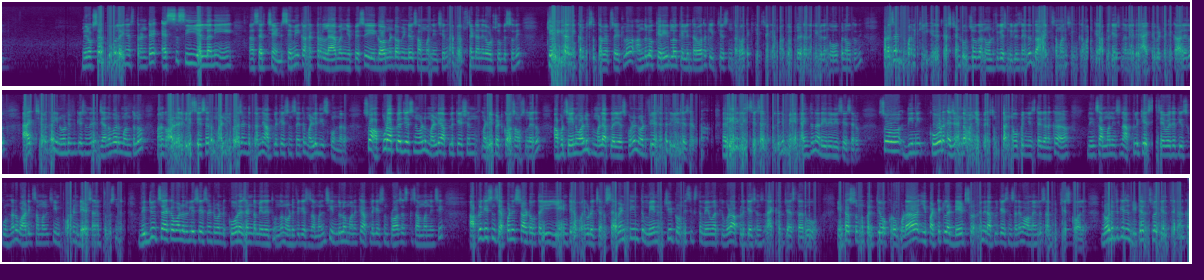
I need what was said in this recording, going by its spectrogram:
మీరు ఒకసారి గూగుల్ ఏం చేస్తారంటే ఎస్సిఎల్ అని సెర్చ్ చేయండి. సెమీ కండక్టర్ ల్యాబ్ అని చెప్పేసి గవర్నమెంట్ ఆఫ్ ఇండియాకి సంబంధించిన వెబ్సైట్ అనేది ఒకటి చూపిస్తుంది. కెరీర్ అని కనిపిస్తుంది ఆ వెబ్సైట్లో అందులో కెరీర్లోకి వెళ్ళిన తర్వాత క్లిక్ చేసిన తర్వాత క్లిక్ చేయగానే వెబ్సైట్ అనేది ఈ విధంగా ఓపెన్ అవుతుంది. ప్రజెంట్ మనకి ఏదైతే అసిస్టెంట్ ఉద్యోగ నోటిఫికేషన్ రిలీజ్ అయింది దానికి సంబంధించి ఇంకా మనకి అప్లికేషన్ అనేది యాక్టివేట్ అయితే కాలేదు. యాక్చువల్గా ఈ నోటిఫికేషన్ అనేది జనవరి మంత్లో మనకు ఆల్రెడీ రిలీజ్ చేశారు. మళ్ళీ ప్రజెంట్ దాన్ని అప్లికేషన్స్ అయితే మళ్ళీ తీసుకుంటున్నారు. సో అప్పుడు అప్లై చేసిన వాళ్ళు మళ్ళీ అప్లికేషన్ మళ్ళీ పెట్టుకోవాల్సిన అవసరం లేదు. అప్పుడు చేయని వాళ్ళు ఇప్పుడు మళ్ళీ అప్లై చేసుకోండి. నోటిఫికేషన్ అయితే రిలీజ్ చేశారు. రీ రిలీజ్ చేశారు దీన్ని మే నైన్త్న రీ రిలీజ్ చేశారు. సో దీని కోర్ ఎజెండా అని చెప్పేసి దాన్ని ఓపెన్ చేస్తే కనుక దీనికి సంబంధించిన అప్లికేషన్స్ ఏవైతే తీసుకుంటున్నారో వాటికి సంబంధించి ఇంపార్టెంట్ డేట్స్ అనేది చూపిస్తుంది. విద్యుత్ శాఖ వాళ్ళు రిలీజ్ చేసినటువంటి కోర్ ఎజెండా ఏదైతే ఉందో నోటిఫికేషన్ సంబంధించి ఇందులో మనకి అప్లికేషన్ ప్రాసెస్కి సంబంధించి అప్లికేషన్స్ ఎప్పటి నుంచి స్టార్ట్ అవుతాయి ఏంటి అవన్నీ కూడా ఇచ్చారు. సెవెంటీన్త్ మే నుంచి ట్వంటీ సిక్స్త్ మే వరకు కూడా అప్లికేషన్స్ యాక్సెప్ట్ చేస్తారు. ఇంట్రెస్ట్ ఉన్న ప్రతి ఒక్కరు కూడా ఈ పర్టికులర్ డేట్స్లోనే మీరు అప్లికేషన్స్ అనేవి ఆన్లైన్లో సబ్మిట్ చేసుకోవాలి. నోటిఫికేషన్ డీటెయిల్స్లోకి వెళ్తే కనుక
